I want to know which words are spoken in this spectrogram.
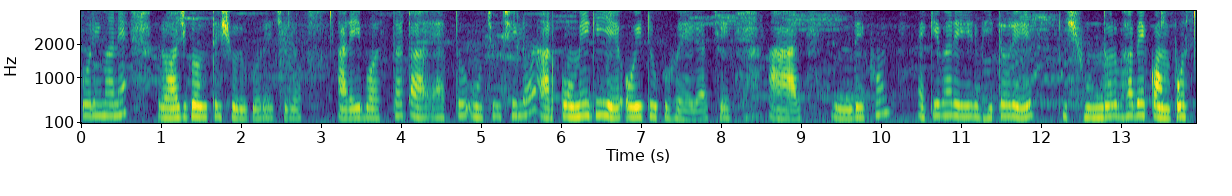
পরিমাণে রস গলতে শুরু করেছিল। আর এই বস্তাটা এত উঁচু ছিল আর কমে গিয়ে ওইটুকু হয়ে গেছে। আর দেখুন, একেবারে এর ভিতরে কি সুন্দরভাবে কম্পোস্ট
